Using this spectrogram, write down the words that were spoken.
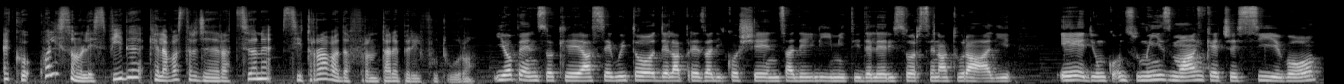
Ecco, quali sono le sfide che la vostra generazione si trova ad affrontare per il futuro? Io penso che a seguito della presa di coscienza dei limiti delle risorse naturali e di un consumismo anche eccessivo,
